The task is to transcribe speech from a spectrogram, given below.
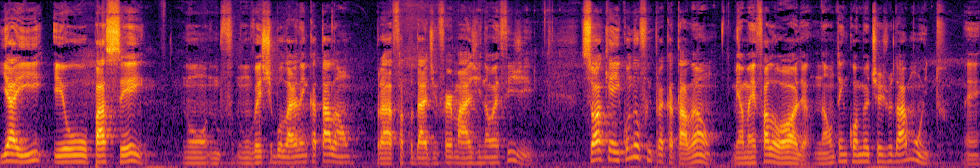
E aí eu passei no, num vestibular lá em Catalão para a faculdade de enfermagem na UFG. Só que aí quando eu fui para Catalão, minha mãe falou: "Olha, não tem como eu te ajudar muito, né?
